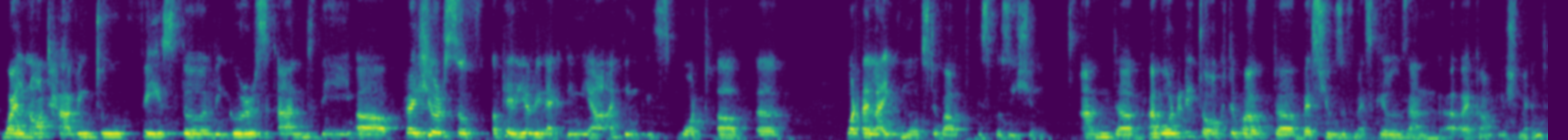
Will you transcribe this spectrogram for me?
while not having to face the rigors and the uh, pressures of a career in academia, I think is what uh, uh, what I like most about this position. And uh, I've already talked about uh, best use of my skills and uh, accomplishment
